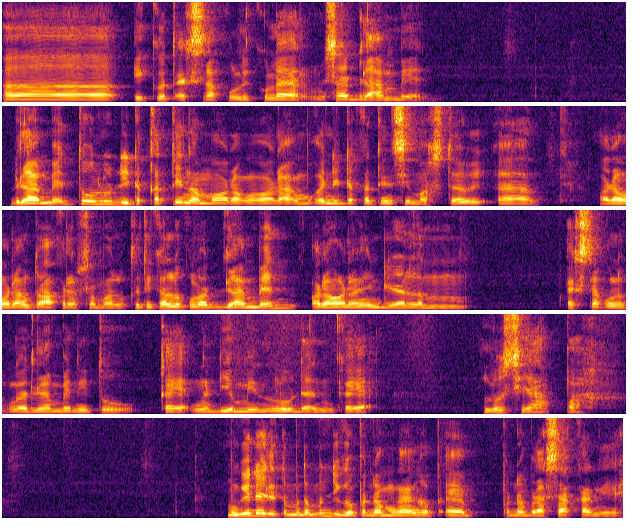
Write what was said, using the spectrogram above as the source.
uh, ikut ekstrakurikuler misalnya drum band drum band tuh lu dideketin sama orang-orang bukan dideketin sih maksudnya uh, orang-orang tuh akrab sama lu. Ketika lu keluar drum band orang-orang yang di dalam ekstrakurikuler drum band itu kayak ngediemin lu dan kayak lu siapa? Mungkin dari teman-teman juga pernah menganggap eh pernah merasakan ya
